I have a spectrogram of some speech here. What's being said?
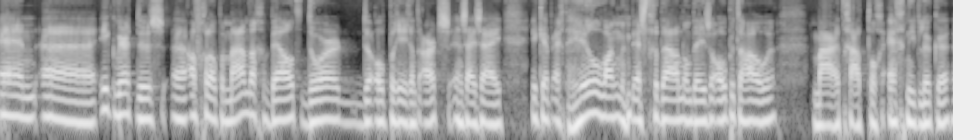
En eh, ik werd dus eh, afgelopen maandag gebeld door de opererend arts. En zij zei: Ik heb echt heel lang mijn best gedaan om deze open te houden. Maar het gaat toch echt niet lukken.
